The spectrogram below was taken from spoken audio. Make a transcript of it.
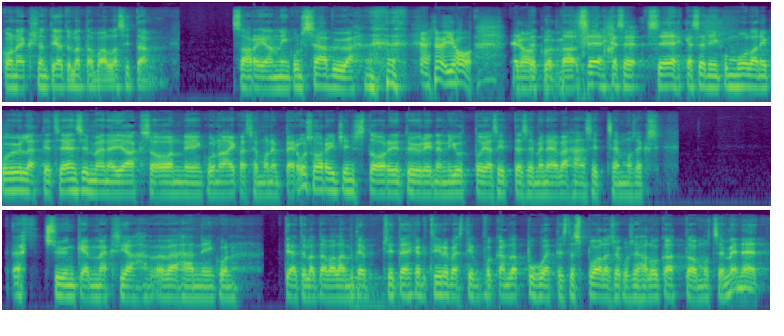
Connection tietyllä tavalla sitä sarjan niin kuin sävyä. No joo. että, joo kun... tota, se ehkä se, se, ehkä se niin kuin mulla niin kuin yllätti, että se ensimmäinen jakso on niin kuin aika semmoinen perus origin story tyylinen juttu ja sitten se menee vähän sitten semmoiseksi äh, synkemmäksi ja vähän niin kuin tietyllä tavalla, miten sitten ehkä nyt hirveästi kannata puhua, että sitä spoilasi joku se haluaa katsoa, mutta se menee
